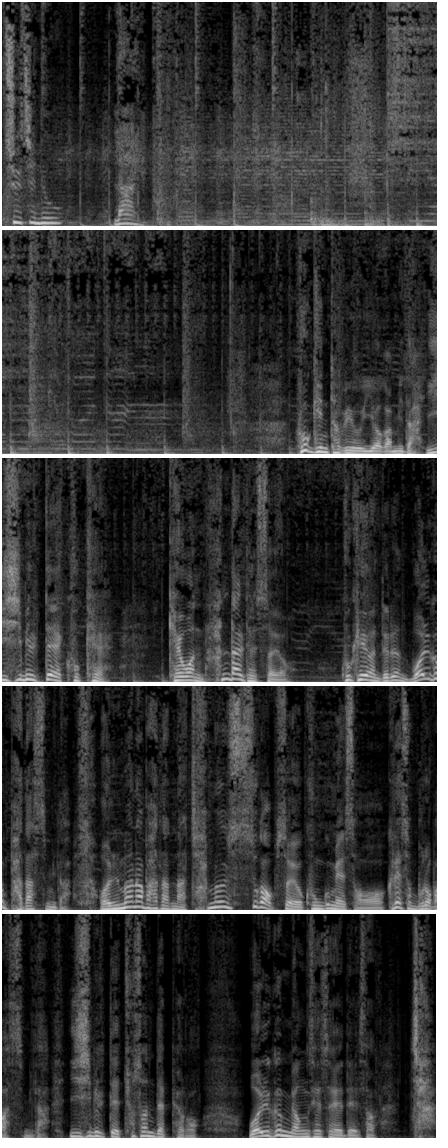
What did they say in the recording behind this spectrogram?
주진우 라이브. 훅 인터뷰 이어갑니다. 21대 국회 개원 한 달 됐어요. 국회의원들은 월급 받았습니다. 얼마나 받았나 참을 수가 없어요. 궁금해서. 그래서 물어봤습니다. 21대 초선 대표로 월급 명세서에 대해서 자,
